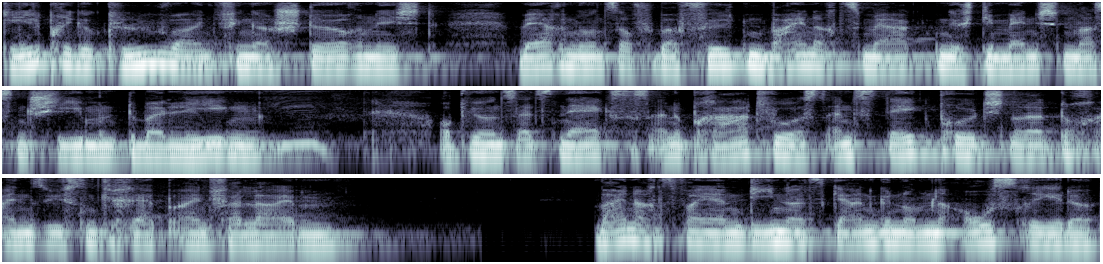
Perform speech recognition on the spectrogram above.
Klebrige Glühweinfinger stören nicht, während wir uns auf überfüllten Weihnachtsmärkten durch die Menschenmassen schieben und überlegen, ob wir uns als nächstes eine Bratwurst, ein Steakbrötchen oder doch einen süßen Crepe einverleiben. Weihnachtsfeiern dienen als gern genommene Ausrede,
